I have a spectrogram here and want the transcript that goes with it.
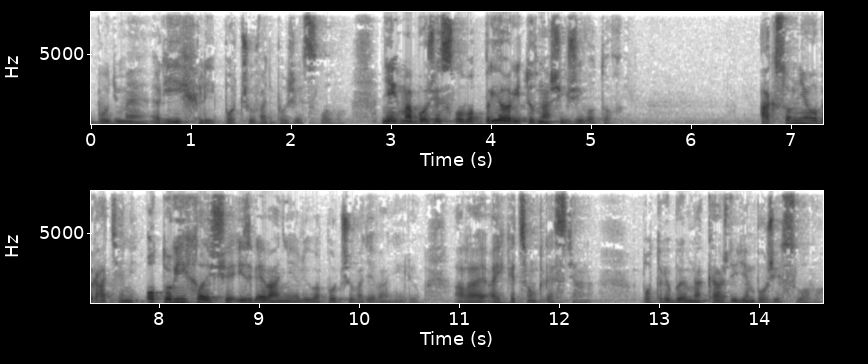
Buďme rýchli počúvať Božie slovo. Nech má Božie slovo prioritu v našich životoch. Ak som neobratený, o to rýchlejšie ísť k Evangeliu a počúvať Evangeliu. Ale aj, aj keď som kresťan, potrebujem na každý deň Božie slovo.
